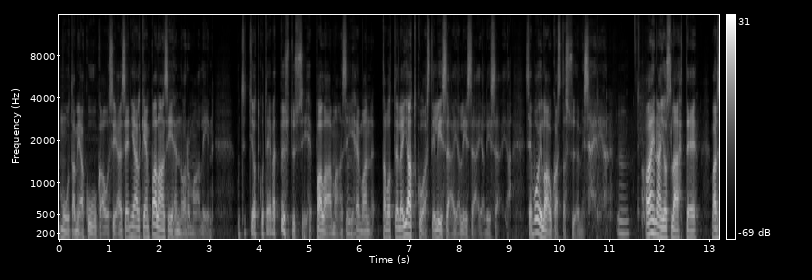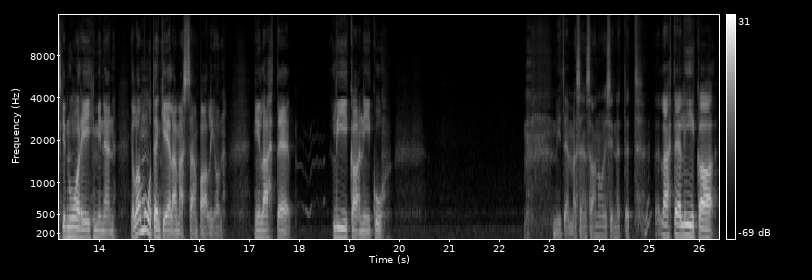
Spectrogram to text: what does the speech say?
muutamia kuukausia ja sen jälkeen palaan siihen normaaliin. Mutta sitten jotkut eivät pysty siihen, palaamaan siihen, mm. vaan tavoittelee jatkuvasti lisää ja lisää ja lisää. Ja se voi laukasta syömishäiriön. Mm. Aina jos lähtee, varsinkin nuori ihminen, jolla on muutenkin elämässään paljon, niin lähtee liikaa niin kuin, miten mä sen sanoisin, että, että lähtee liikaa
